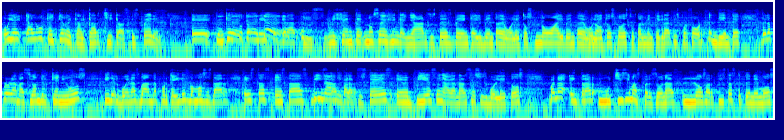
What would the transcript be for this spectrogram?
Oye, hay algo que hay que recalcar, chicas. Esperen. Eh, ¿Qué, que qué, es totalmente qué, gratis. Mi gente, no se deje engañar. Si ustedes ven que hay venta de boletos, no hay venta de boletos. Todo es totalmente gratis. Por favor, pendiente de la programación del K News y del Buenas Banda, porque ahí les vamos a dar estas, estas pistas Dinámicas. para que ustedes eh, empiecen a ganarse sus boletos. Van a entrar muchísimas personas. Los artistas que tenemos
